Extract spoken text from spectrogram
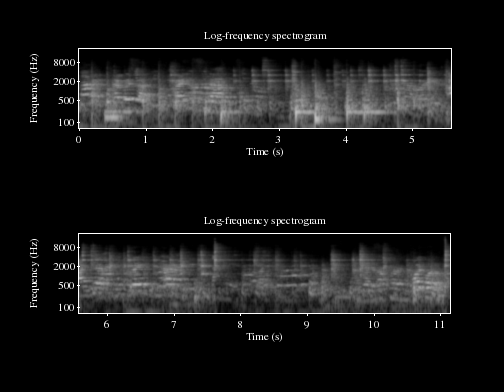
Why? I I, can you sit down? I just. What to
